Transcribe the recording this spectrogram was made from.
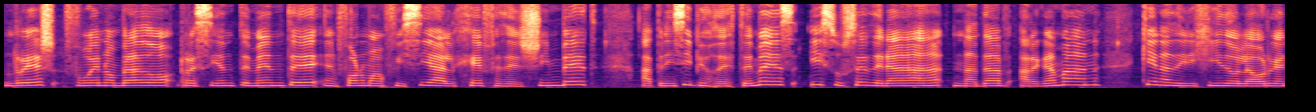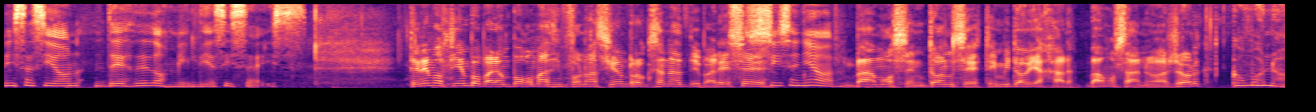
Resh fue nombrado recientemente en forma oficial jefe del Shin Bet a principios de este mes y sucederá a Nadav Argaman, quien ha dirigido la organización desde 2016. Tenemos tiempo para un poco más de información, Roxana, ¿te parece? Sí, señor. Vamos entonces, te invito a viajar. Vamos a Nueva York. ¿Cómo no?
